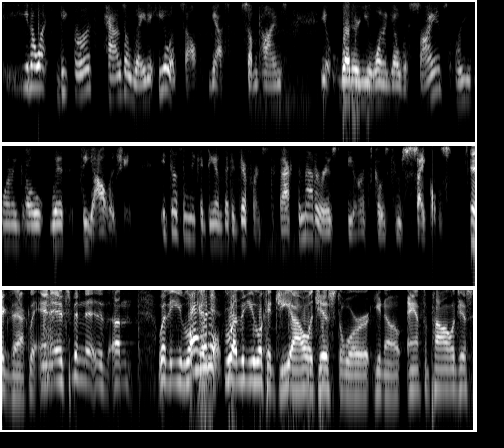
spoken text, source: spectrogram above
you know what? The Earth has a way to heal itself. Yes, sometimes, you know, whether you want to go with science or you want to go with theology, it doesn't make a damn bit of difference. The fact of the matter is, the Earth goes through cycles. Exactly, and it's been uh, um, whether you look Oh, at whether you look at geologists or you know anthropologists,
